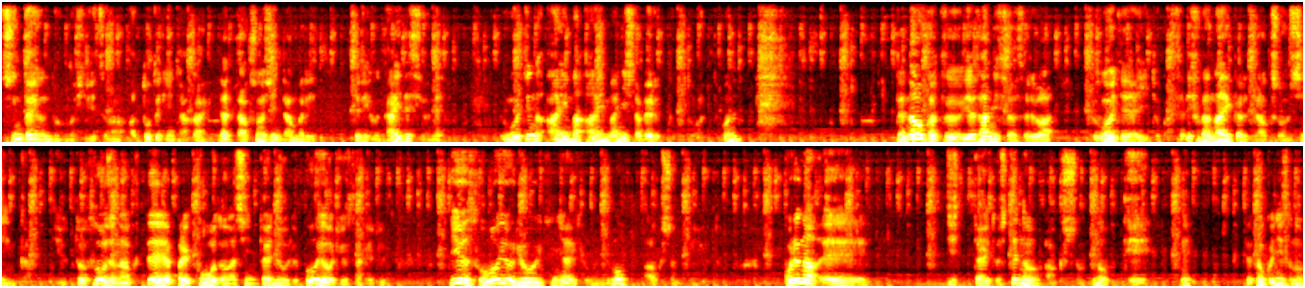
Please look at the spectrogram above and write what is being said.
身体運動の比率が圧倒的に高い。だってアクションシーンってあんまりセリフないですよね。動きの合間合間に喋るってことがあってもね。で、なおかつ、いや、単にしたらそれは動いてりゃいいとか、セリフがないからじゃあアクションシーンかっていうと、そうじゃなくて、やっぱり高度な身体能力を要求されるっていう、そういう領域にある表現をアクションというと。これが、えー、実態としてのアクションの定義ね。で特にその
